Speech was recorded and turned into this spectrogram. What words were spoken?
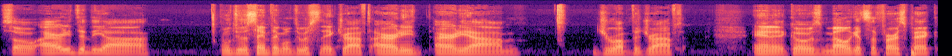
so I already did the. uh We'll do the same thing. We'll do a snake draft. I already, I already um drew up the draft, and it goes. Mel gets the first pick.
